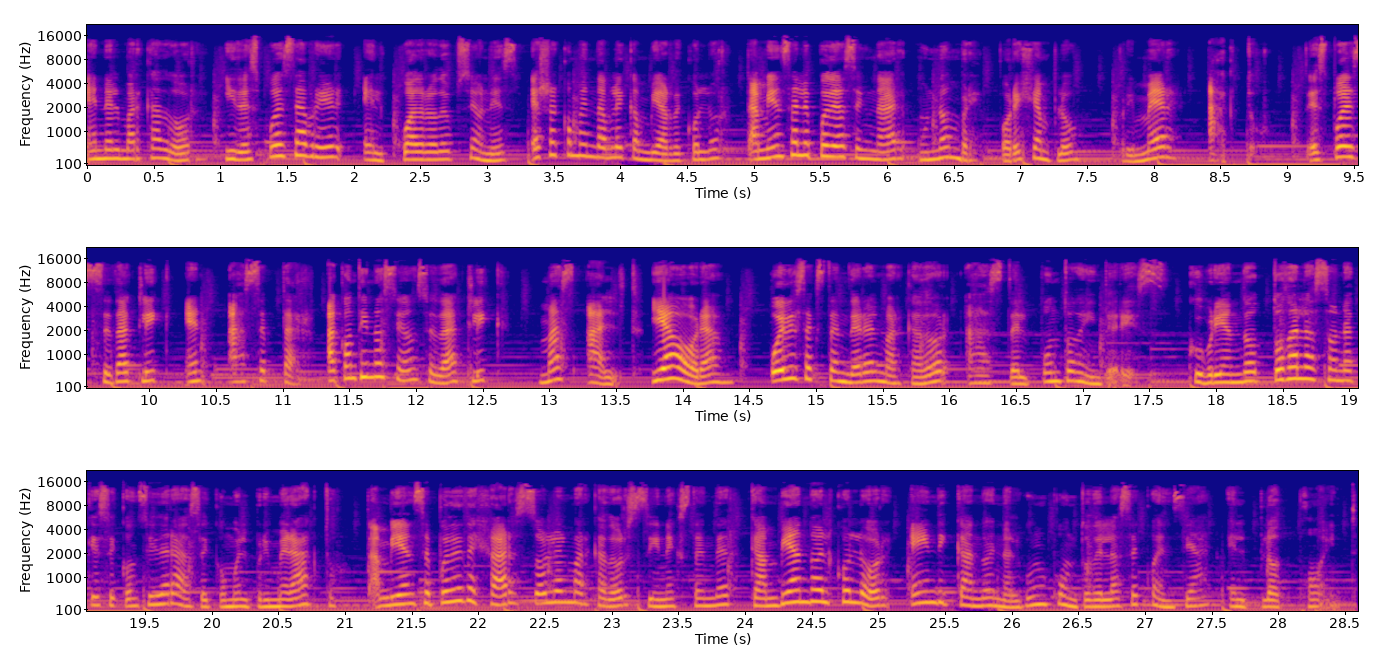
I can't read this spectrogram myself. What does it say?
en el marcador y después de abrir el cuadro de opciones es recomendable cambiar de color. También se le puede asignar un nombre, por ejemplo, primer acto. Después se da clic en aceptar. A continuación se da clic más alt. Y ahora puedes extender el marcador hasta el punto de interés, cubriendo toda la zona que se considerase como el primer acto. También se puede dejar solo el marcador sin extender, cambiando el color e indicando en algún punto de la secuencia el plot point.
